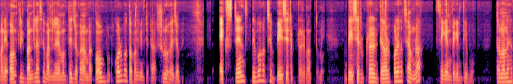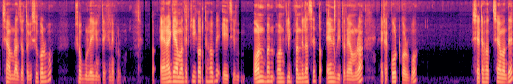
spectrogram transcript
মানে অন ক্লিক বান্ডেল আছে বান্ডেলের মধ্যে যখন আমরা করব, তখন কিন্তু এটা শুরু হয়ে যাবে। এক্সটেন্ড দিব হচ্ছে বেস অ্যাডাপ্টারের মাধ্যমে। বেস অ্যাডাপ্টার দেওয়ার পরে হচ্ছে আমরা সেকেন্ড ব্র্যাকেট দিব। তার মানে হচ্ছে আমরা যত কিছু করব, সবগুলোই কিন্তু এখানে করব। তো এর আগে আমাদের কি করতে হবে? এই যে অন অন ক্লিক বান্ডেল আছে, তো এর ভিতরে আমরা একটা কোড করব। সেটা হচ্ছে আমাদের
